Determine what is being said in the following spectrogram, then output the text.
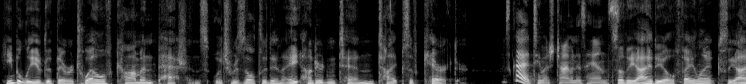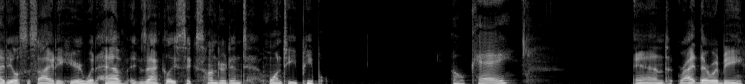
he believed that there were 12 common passions, which resulted in 810 types of character. This guy had too much time in his hands. So, the ideal phalanx, the ideal society here, would have exactly 620 people. Okay. And, right, there would be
